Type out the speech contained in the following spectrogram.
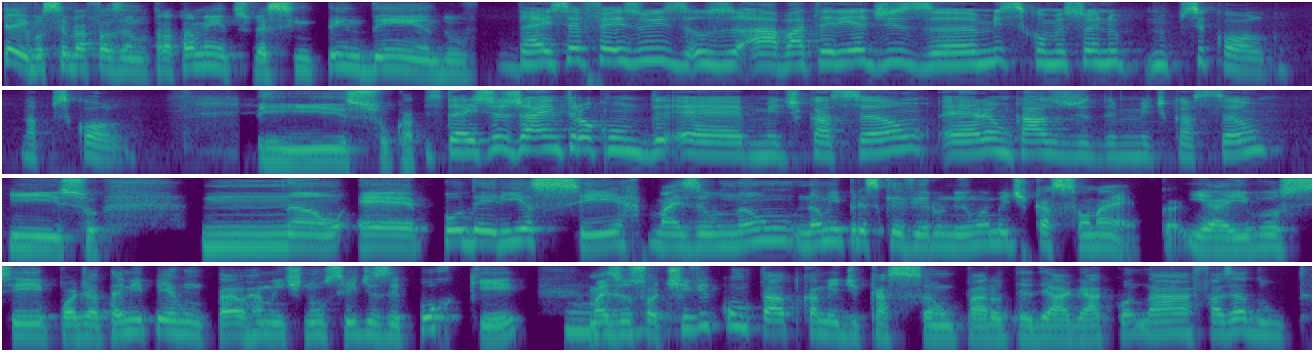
E aí você vai fazendo tratamento, você vai se entendendo. Daí você fez a bateria de exames, começou no, no psicólogo, na psicóloga. Isso. Isso daí você já entrou com é, medicação? Era um caso de medicação? Isso. Não, é, poderia ser, mas eu não, não me prescreveram nenhuma medicação na época. E aí você pode até me perguntar, eu realmente não sei dizer porquê, uhum. mas eu só tive contato com a medicação para o TDAH na fase adulta,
